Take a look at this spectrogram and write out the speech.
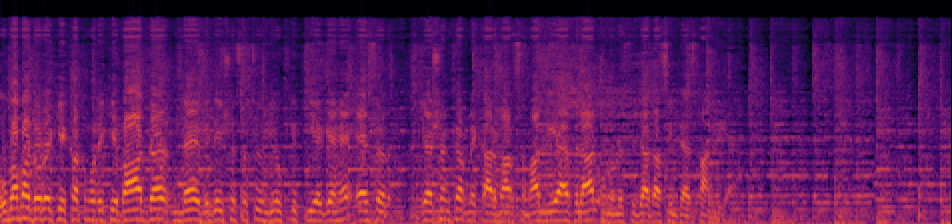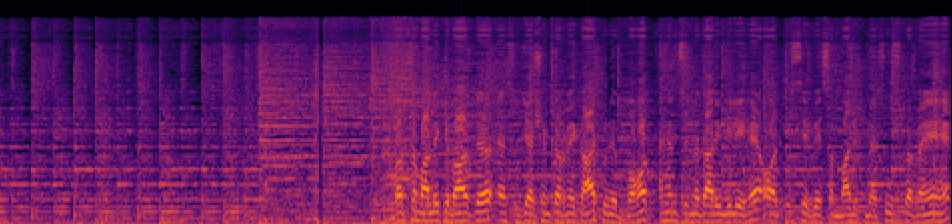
ओबामा दौरे के खत्म होने के बाद नए विदेश सचिव नियुक्त किए गए हैं। एस जयशंकर ने कार्यभार संभाल लिया है। फ़िलहाल उन्होंने सुजाता सिंह का स्थान लिया है। पद संभालने के बाद एस जयशंकर ने कहा कि उन्हें बहुत अहम ज़िम्मेदारी मिली है और इससे वे सम्मानित महसूस कर रहे हैं।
